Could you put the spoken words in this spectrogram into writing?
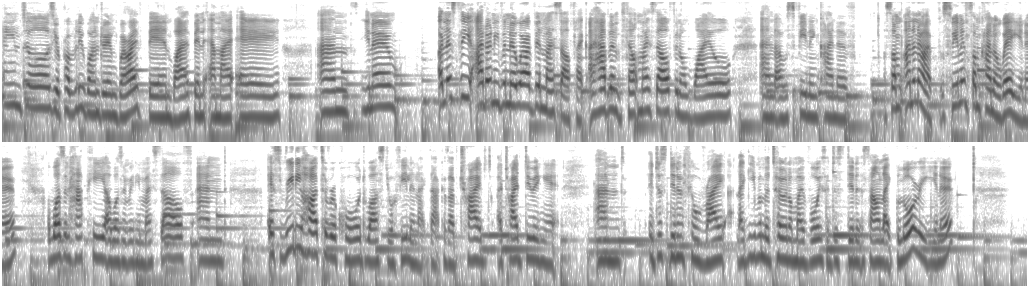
angels. You're probably wondering where I've been, why I've been MIA. And, you know, honestly, I don't even know where I've been myself. Like, I haven't felt myself in a while. And I was feeling kind of some, I don't know, I was feeling some kind of way, you know. I wasn't happy. I wasn't really myself. And it's really hard to record whilst you're feeling like that because I've tried, I tried doing it and it just didn't feel right. Like even the tone of my voice, it just didn't sound like glory, you know?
